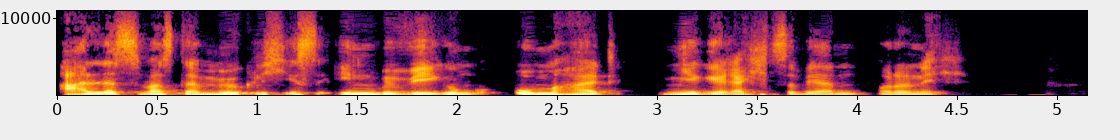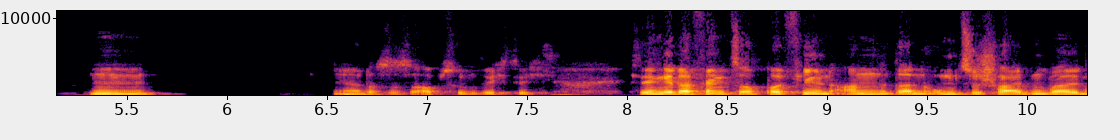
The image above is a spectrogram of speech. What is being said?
alles, was da möglich ist, in Bewegung, um halt mir gerecht zu werden oder nicht? Mhm. Ja, das ist absolut richtig. Ich denke, da fängt es auch bei vielen an, dann umzuschalten, weil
